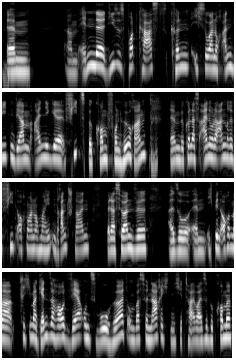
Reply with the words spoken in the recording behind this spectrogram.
Mhm. Ähm, am Ende dieses Podcasts können ich sogar noch anbieten. Wir haben einige Feeds bekommen von Hörern. Mhm. Ähm, wir können das eine oder andere Feed auch mal noch mal hinten dran schneiden, wer das hören will. Also ähm, ich bin auch immer, kriege immer Gänsehaut, wer uns wo hört und was für Nachrichten ich hier teilweise bekomme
